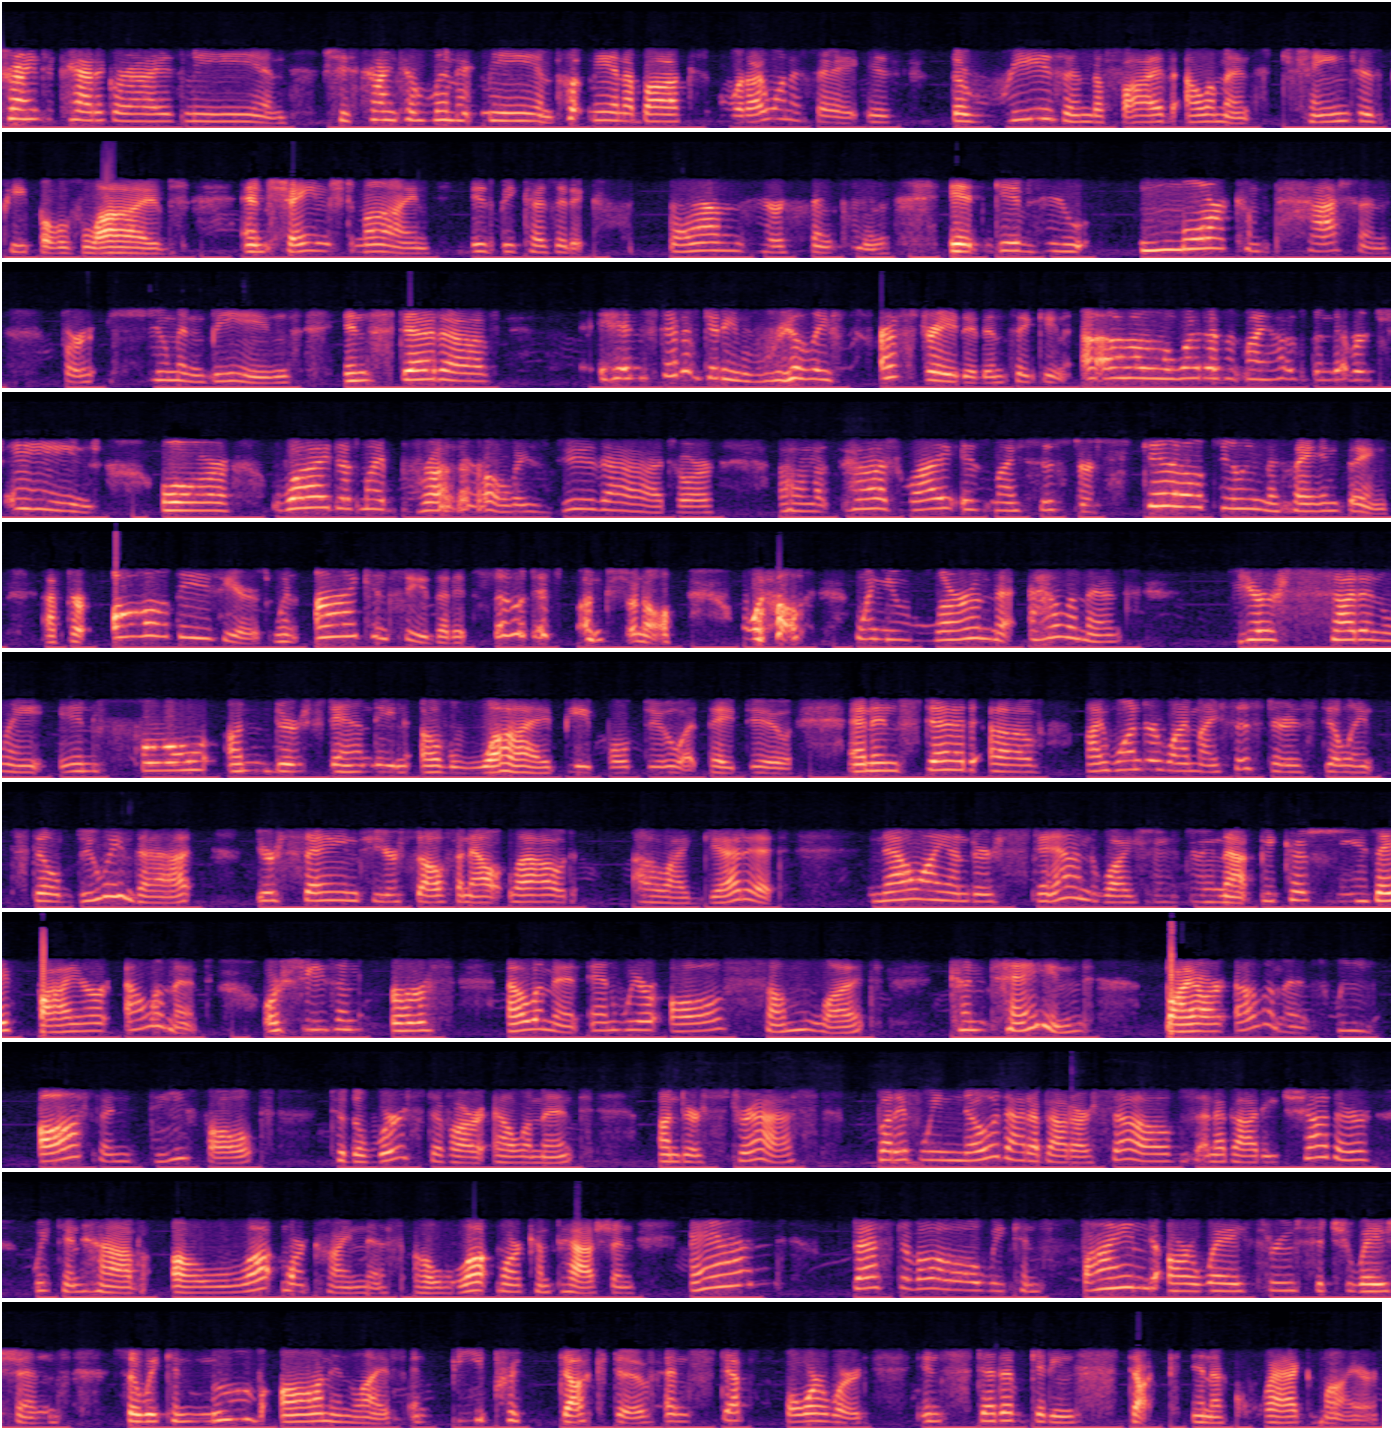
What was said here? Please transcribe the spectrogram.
trying to categorize me and she's trying to limit me and put me in a box. What I want to say is the reason the five elements changes people's lives and changed mine is because it expands your thinking. It gives you more compassion for human beings instead of instead of getting really frustrated and thinking, "Oh, why doesn't my husband ever change?" or "Why does my brother always do that?" or uh, "Gosh, why is my sister still doing the same thing after all these years when I can see that it's so dysfunctional?" Well, when you learn the elements, you're suddenly in full understanding of why people do what they do. And instead of, I wonder why my sister is still in, still doing that, you're saying to yourself and out loud, Oh, I get it. Now I understand why she's doing that because she's a fire element or she's an earth element and we're all somewhat contained by our elements. We often default to the worst of our element under stress. But if we know that about ourselves and about each other, we can have a lot more kindness, a lot more compassion, and best of all, we can find our way through situations so we can move on in life and be productive and step forward instead of getting stuck in a quagmire.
